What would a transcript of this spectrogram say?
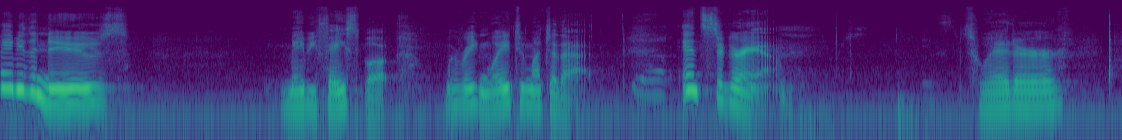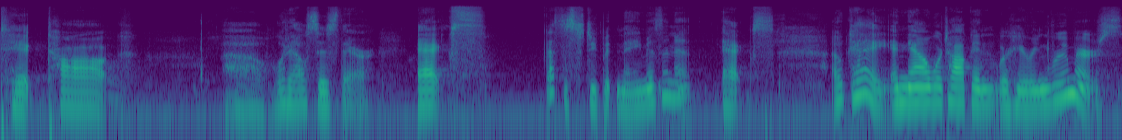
maybe the news, maybe Facebook. We're reading way too much of that. Yeah. Instagram, Twitter, TikTok. Oh, what else is there? X. That's a stupid name, isn't it? X. Okay, and now we're talking, we're hearing rumors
